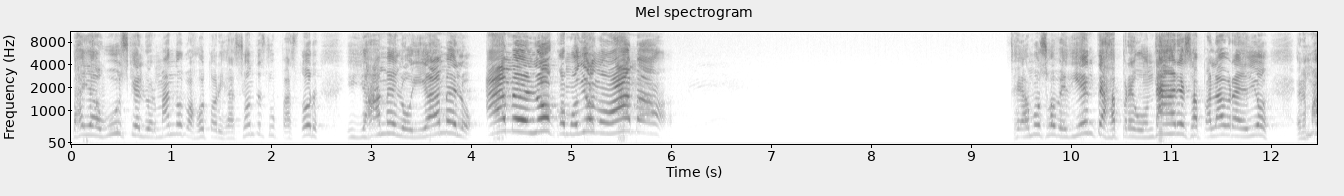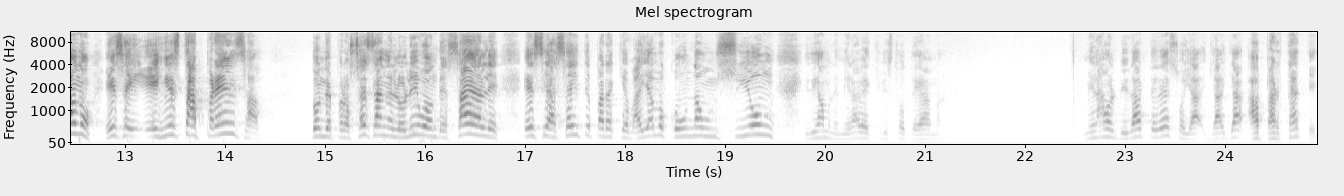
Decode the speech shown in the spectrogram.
vaya, búsquelo, hermano, bajo autorización de su pastor y llámelo, y ámelo, ámelo como Dios nos ama. Seamos obedientes a preguntar esa palabra de Dios. Hermano, ese, en esta prensa donde procesan el olivo, donde sale ese aceite para que vayamos con una unción y digámosle, mira, ve, Cristo te ama. Mira, olvídate de eso, ya, ya, ya, apartate,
